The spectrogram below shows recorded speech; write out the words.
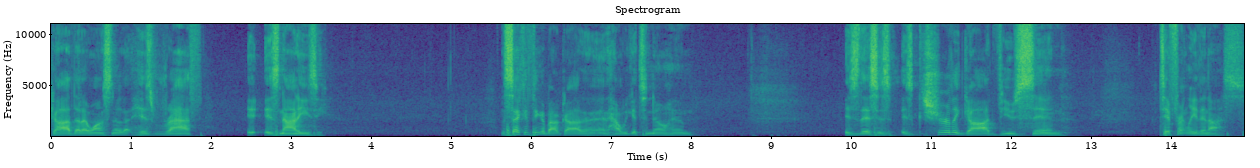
God that I want us to know that his wrath is not easy. The second thing about God and how we get to know him is this is, is surely God views sin differently than us.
